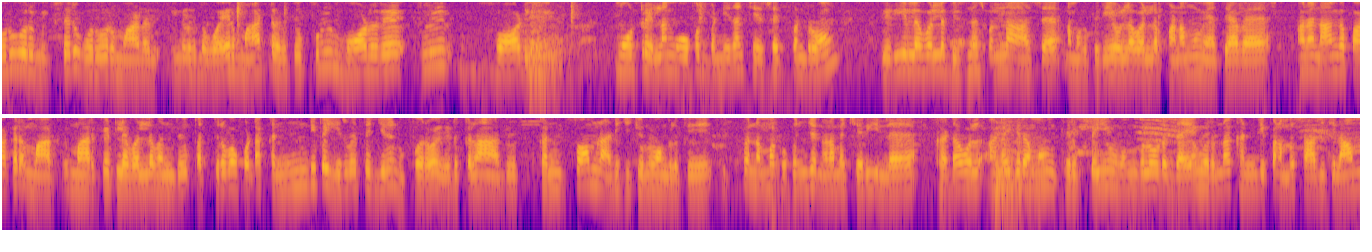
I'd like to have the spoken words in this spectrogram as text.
ஒரு ஒரு மிக்சர் ஒரு ஒரு மாடல் எங்களுக்கு இந்த ஒயர் மாட்டுறதுக்கு full model full body motor எல்லாம் ஓப்பன் பண்ணி தான் செட் பண்ணுறோம் பெரிய லெவலில் பிஸ்னஸ் பண்ண ஆசை. நமக்கு பெரிய லெவலில் பணமும் தேவை. ஆனால் நாங்கள் பார்க்குற மார்க் மார்க்கெட் லெவலில் வந்து பத்து ரூபா போட்டால் கண்டிப்பாக இருபத்தஞ்சில முப்பது ரூபா எடுக்கலாம். அது கன்ஃபார்ம் நான் அடிச்சு சொல்லுவோம் உங்களுக்கு. இப்போ நமக்கு கொஞ்சம் நிலமை சரியில்லை. கடவுள் அனுகிரமும் கிருப்பையும் உங்களோட தயம் இருந்தால் கண்டிப்பாக நம்ம சாதிக்கலாம்.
